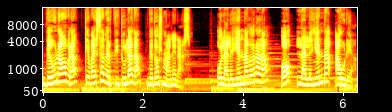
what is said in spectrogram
de una obra que vais a ver titulada de dos maneras, o la leyenda dorada o la leyenda áurea.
